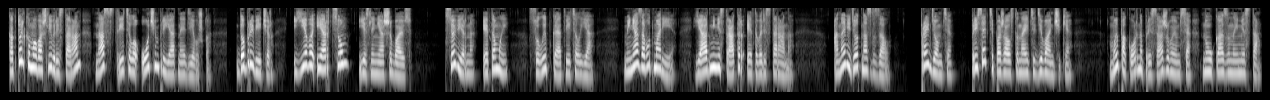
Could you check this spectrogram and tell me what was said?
Как только мы вошли в ресторан, нас встретила очень приятная девушка. «Добрый вечер. Ева и Артём, если не ошибаюсь». «Все верно, это мы», — с улыбкой ответил я. «Меня зовут Мария. Я администратор этого ресторана. Она ведет нас в зал. Пройдемте. Присядьте, пожалуйста, на эти диванчики». Мы покорно присаживаемся на указанные места.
